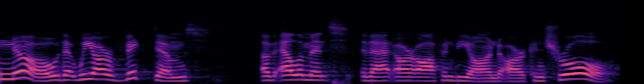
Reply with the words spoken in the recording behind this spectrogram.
know that we are victims of elements that are often beyond our control.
